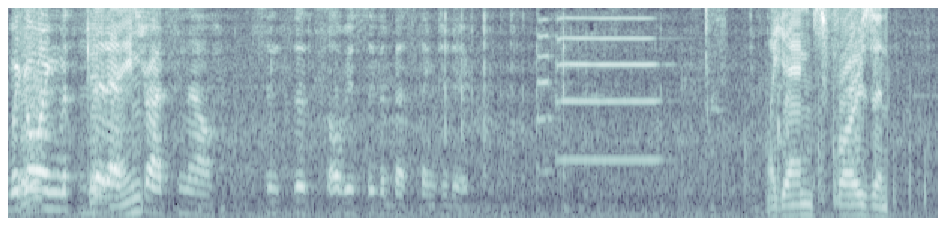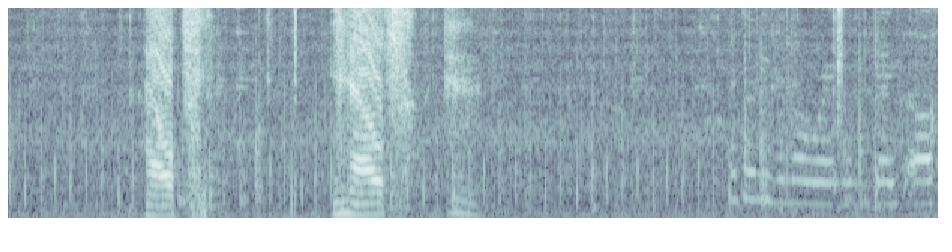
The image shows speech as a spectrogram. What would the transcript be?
We're Well, going with good ZS aim. strats now, since that's obviously the best thing to do. My game's frozen. Help. Help. I don't even know where you guys are.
